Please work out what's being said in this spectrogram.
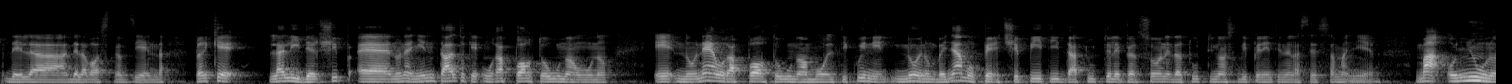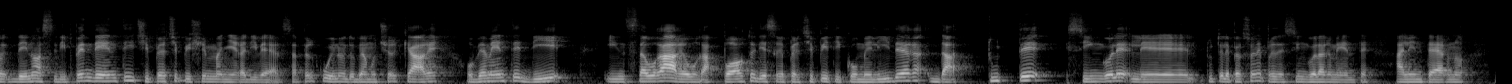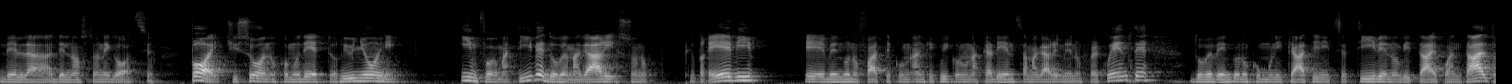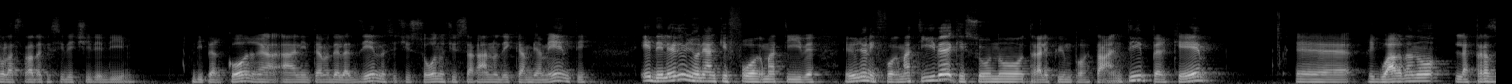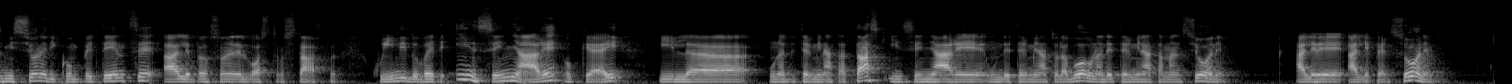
della, della vostra azienda, perché la leadership è, non è nient'altro che un rapporto uno a uno e non è un rapporto uno a molti, quindi noi non veniamo percepiti da tutte le persone, da tutti i nostri dipendenti nella stessa maniera, ma ognuno dei nostri dipendenti ci percepisce in maniera diversa, per cui noi dobbiamo cercare ovviamente di instaurare un rapporto, di essere percepiti come leader da tutte, singole, le, tutte le persone prese singolarmente all'interno del, del nostro negozio. Poi ci sono, come ho detto, riunioni informative dove magari sono più brevi e vengono fatte con, anche qui con una cadenza magari meno frequente, dove vengono comunicate iniziative, novità e quant'altro, la strada che si decide di, di percorrere all'interno dell'azienda, se ci sono, ci saranno dei cambiamenti e delle riunioni anche formative. Le riunioni formative che sono tra le più importanti perché eh, riguardano la trasmissione di competenze alle persone del vostro staff. Quindi dovrete insegnare, ok, il, eh, una determinata task, insegnare un determinato lavoro, una determinata mansione alle, alle persone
